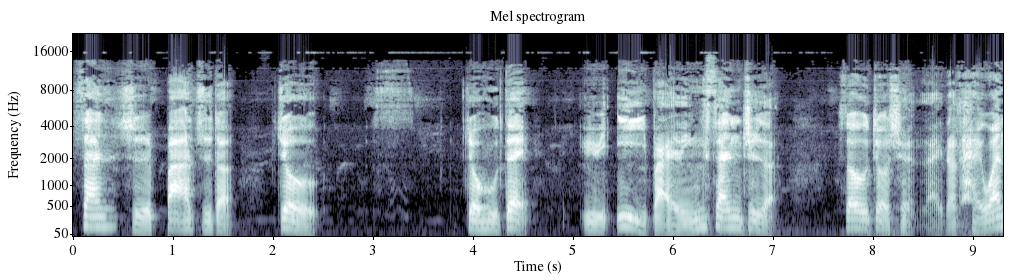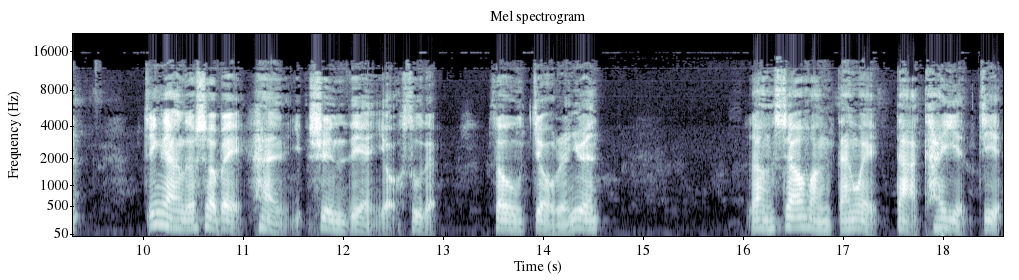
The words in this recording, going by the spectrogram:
三十八支的救救护队与一百零三支的搜救犬来到台湾，精良的设备和训练有素的搜救人员。让消防单位大开眼界。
